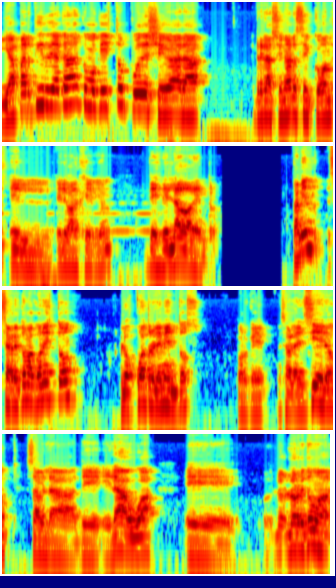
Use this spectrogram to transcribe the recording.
Y a partir de acá, como que esto puede llegar a relacionarse con el, el Evangelion desde el lado adentro. También se retoma con esto los cuatro elementos, porque se habla del cielo, se habla del agua, eh, lo, lo retoma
